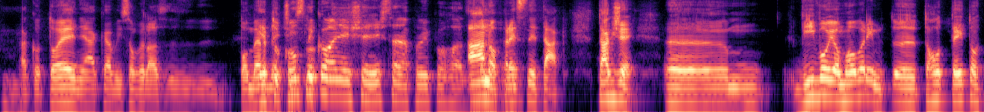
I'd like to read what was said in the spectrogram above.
Hmm. Ako to je nejaká, by som povedal, pomerné Je to komplikovanejšie, než sa na prvý pohľad. Áno, presne tak. Takže um, vývojom, hovorím, toho, tejto,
